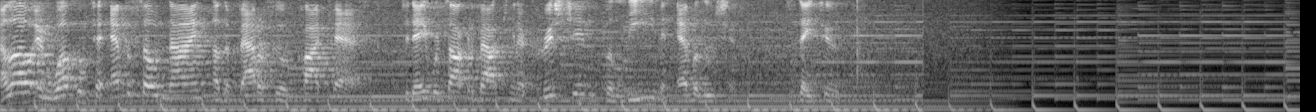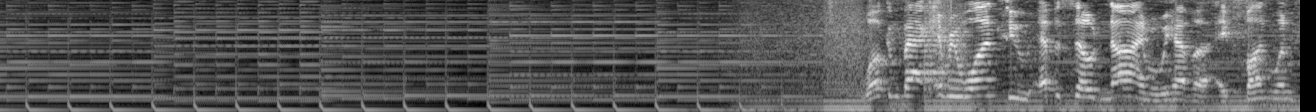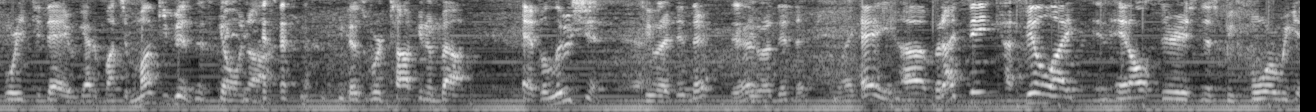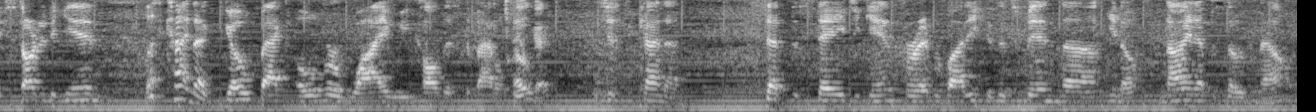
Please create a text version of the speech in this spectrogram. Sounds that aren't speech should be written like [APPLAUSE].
Hello, and welcome to episode 9 of the Battlefield Podcast. Today we're talking about can a Christian believe in evolution? Stay tuned. Back, everyone, to episode nine, where we have a, a fun one for you today. We got a bunch of monkey business going on [LAUGHS] because we're talking about evolution. See what I did there? Yes. See what I did there? Like Hey, uh, but I think, I feel like, in, in all seriousness, before we get started again, let's kind of go back over why we call this the battlefield. Okay. Just to kind of set the stage again for everybody because it's been, uh, you know, nine episodes now.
